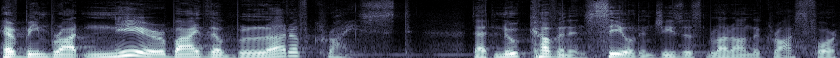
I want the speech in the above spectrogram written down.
have been brought near by the blood of Christ. That new covenant sealed in Jesus' blood on the cross for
